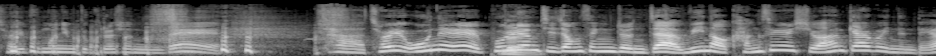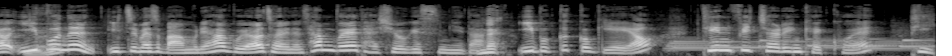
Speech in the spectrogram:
저희 부모님도 그러셨는데. 자, 저희 오늘 볼륨 네. 지정 생존자 위너 강승윤 씨와 함께하고 있는데요. 2부는 이쯤에서 마무리하고요. 저희는 3부에 다시 오겠습니다. 네. 2부 끝곡이에요. 딘 피처링 개코의 D.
